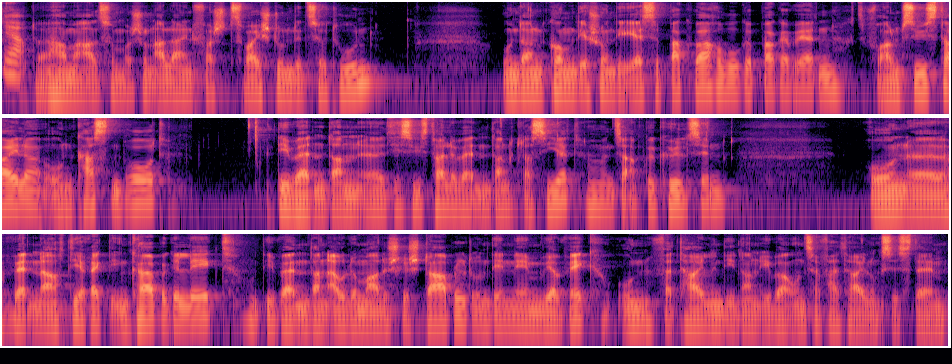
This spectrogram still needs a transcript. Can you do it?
Ja. Da haben wir also schon allein fast zwei Stunden zu tun. Und dann kommen dir schon die erste Backware, wo gebacken werden, vor allem Süßteile und Kastenbrot. Die werden dann, äh, die Süßteile werden dann glasiert, wenn sie abgekühlt sind. Und äh, werden auch direkt in Körper gelegt. Und die werden dann automatisch gestapelt und den nehmen wir weg und verteilen die dann über unser Verteilungssystem.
